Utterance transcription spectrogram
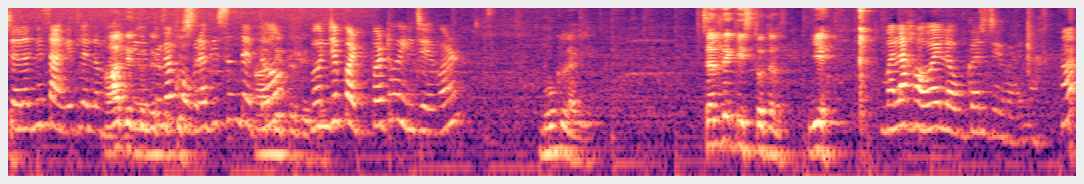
शरदने सांगितलेलं. हा, मला देतो, की देतो, तुला किस- खोबरा किसून हा, देतो. देतो, देतो. म्हणजे पटपट होईल जेवण. भूक लागली. चल ते किसतो चल. ये. मला हवंय लवकर जेवायला. हा?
